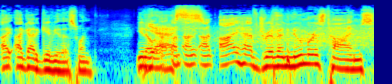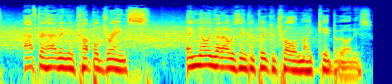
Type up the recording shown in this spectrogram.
I, I got to give you this one. You know, Yes. I, I, I have driven numerous times after having a couple drinks and knowing that I was in complete control of my capabilities,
